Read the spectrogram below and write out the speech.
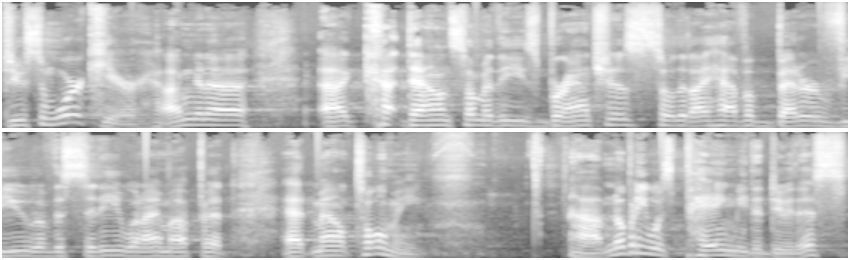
do some work here. I'm going to uh, cut down some of these branches so that I have a better view of the city when I'm up at, at Mount Tolmie. Uh, nobody was paying me to do this.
